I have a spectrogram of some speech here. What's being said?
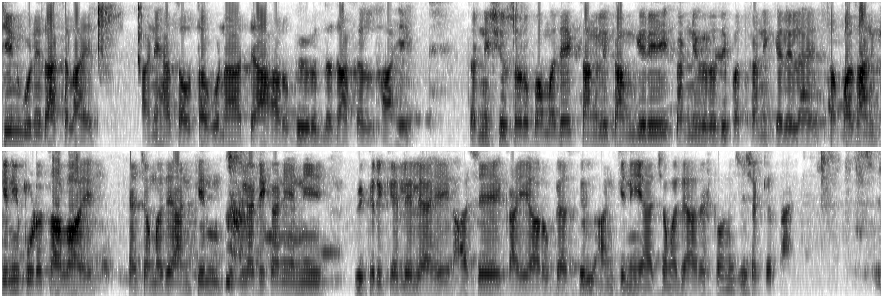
तीन गुन्हे दाखल आहेत आणि हा चौथा गुन्हा त्या आरोपीविरुद्ध दाखल आहे. तर निश्चित स्वरूपामध्ये एक चांगली कामगिरी खंडणीविरोधी पथकाने केलेली आहे. तपास आणखीनही पुढे चालू आहे. याच्यामध्ये आणखीन कुठल्या ठिकाणी यांनी विक्री केलेली आहे असे काही आरोपी असतील आणखीनही याच्यामध्ये अरेस्ट होण्याची शक्यता आहे.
